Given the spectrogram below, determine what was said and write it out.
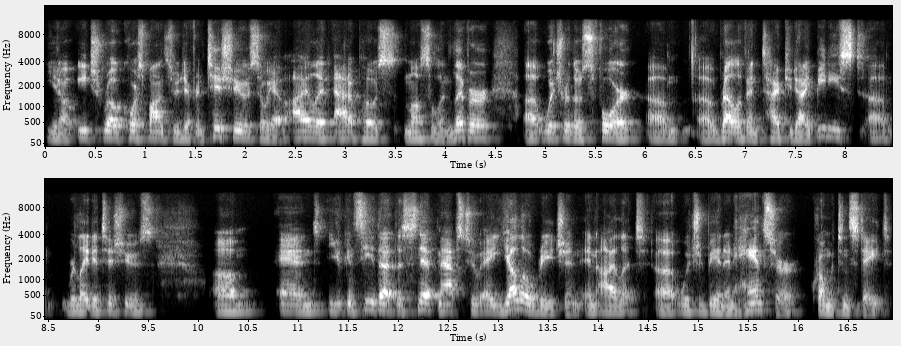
you know, each row corresponds to a different tissue. So we have islet, adipose, muscle, and liver, uh, which were those four um, uh, relevant type 2 diabetes um, related tissues. Um, and you can see that the SNP maps to a yellow region in islet, uh, which would be an enhancer chromatin state.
